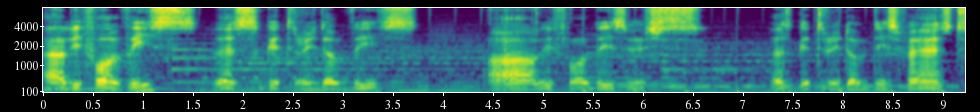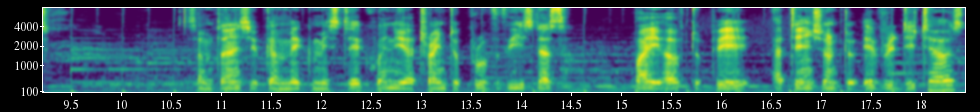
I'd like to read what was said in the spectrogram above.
uh, before this let's get rid of this. Uh, before this let's get rid of this first. Sometimes you can make mistake when you are trying to prove this that's why you have to pay attention to every details.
